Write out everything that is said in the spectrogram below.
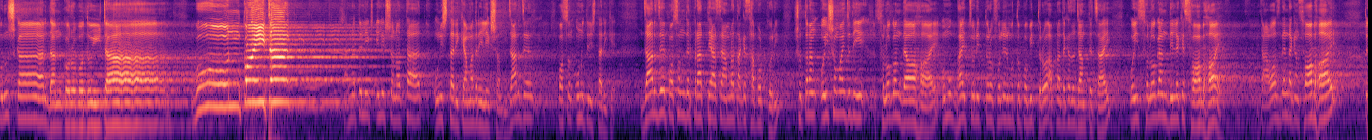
পুরস্কার দান করব দুইটা। গুণ কয়টা? সামনে তো ইলেকশন অর্থাৎ উনিশ তারিখে আমাদের ইলেকশন, যার যে পছন্দ, উনত্রিশ তারিখে। যার যে পছন্দের প্রার্থী আছে, আমরা তাকে সাপোর্ট করি। সুতরাং ওই সময় যদি স্লোগান দেওয়া হয়, অমুক ভাই চরিত্র ফুলের মতো পবিত্র আপনাদের কাছে জানতে চাই, ওই স্লোগান দিলে কি সব হয়? এটা আওয়াজ দেন না কেন সব হয়। তো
